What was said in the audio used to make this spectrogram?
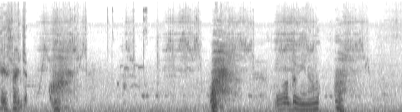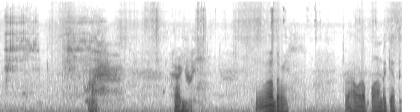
കേസ് അടിച്ച്. മൂന്നാമത്തെ മീനാണ് അടിപൊളി. മൂന്നാമത്തെ മീൻ അവിടെ പാണ്ടക്കകത്ത്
